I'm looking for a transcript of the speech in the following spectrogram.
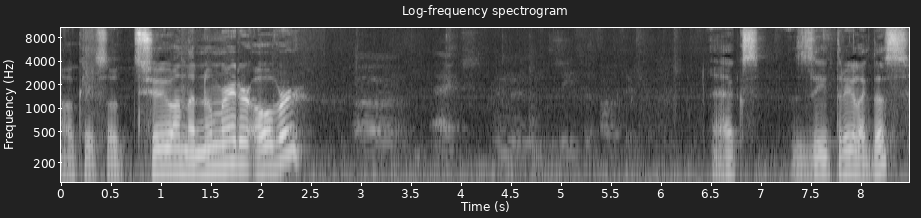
Okay, so two on the numerator over Uh, x and then z to the power 3. x z3 like this.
